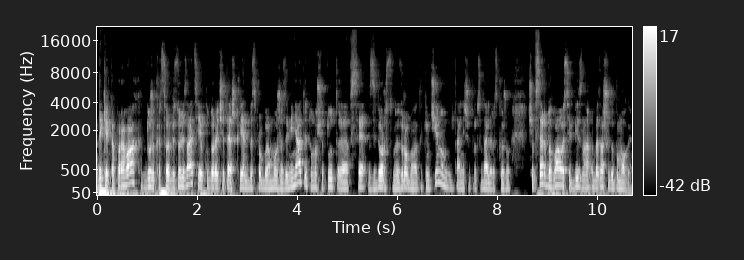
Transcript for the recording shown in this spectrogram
Декілька переваг, дуже красива візуалізація, яку, до речі, теж клієнт без проблем може заміняти, тому що тут е, все зверстано і зроблено таким чином, детальніше про це далі розкажу, щоб все редагувалося без, нашої допомоги.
